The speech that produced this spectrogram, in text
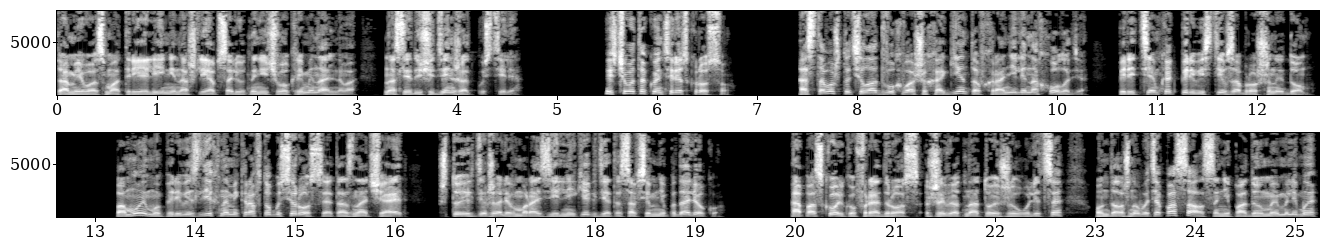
Там его осмотрели и не нашли абсолютно ничего криминального. На следующий день же отпустили. Из чего такой интерес к Россу? А с того, что тела двух ваших агентов хранили на холоде, перед тем, как перевести в заброшенный дом. По-моему, перевезли их на микроавтобусе Росса. Это означает, что их держали в морозильнике где-то совсем неподалеку. А поскольку Фред Росс живет на той же улице, он, должно быть, опасался, не подумаем ли мы,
